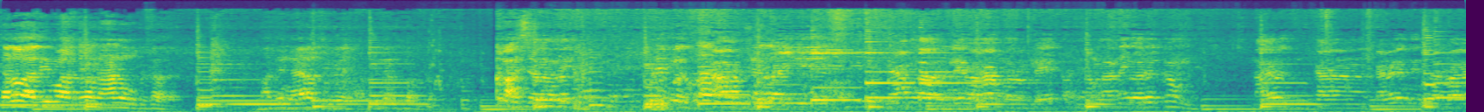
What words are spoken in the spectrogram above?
செலவு அதிகமாக இருந்தால் நானும் விட்டுட்டாரு அது. நேரம் சொல்லிடலாம். அனைவருக்கும் கழகத்தின் சார்பாக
